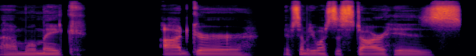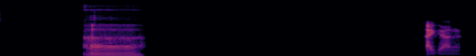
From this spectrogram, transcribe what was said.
Um, we'll make Odger if somebody wants to star his. Uh, I got it.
